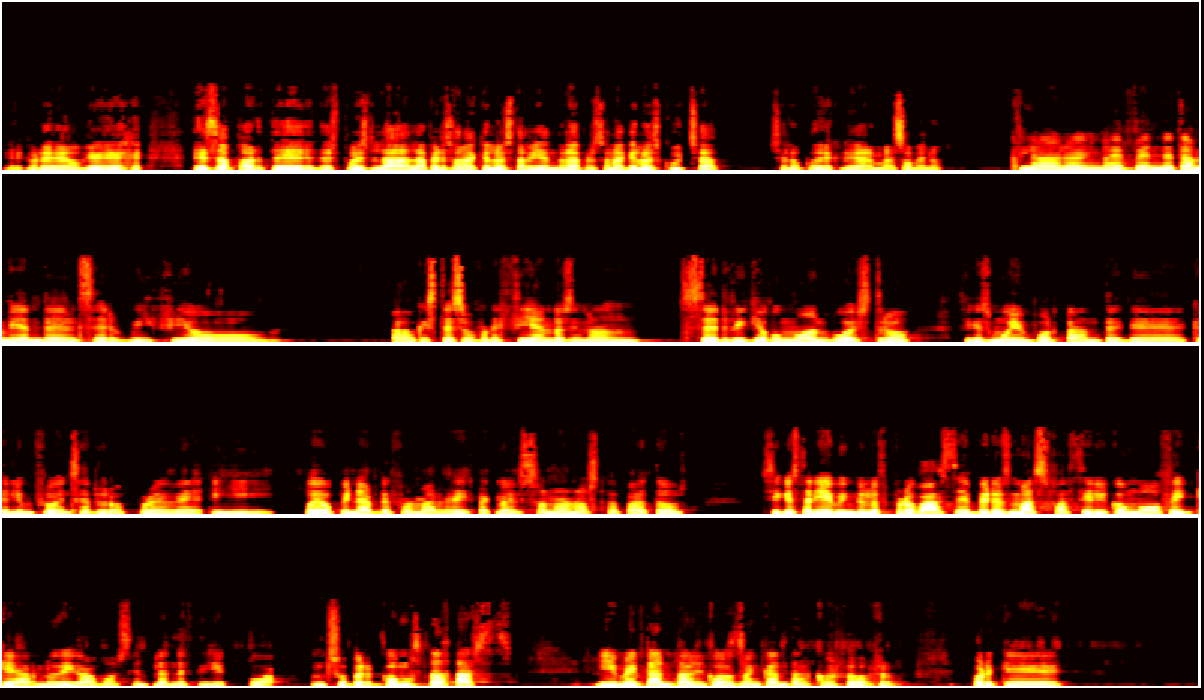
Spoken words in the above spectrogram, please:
Mm. creo que esa parte, después la, la persona que lo está viendo, la persona que lo escucha, se lo puede crear más o menos. Claro, y depende también del servicio que estés ofreciendo. Si es un servicio como el vuestro, sí que es muy importante que, que el influencer lo pruebe y pueda opinar de forma realista. Claro, son unos zapatos sí que estaría bien que los probase, pero es más fácil como fakearlo, digamos, en plan decir, wow, súper cómodas y me encanta el me encanta el color, porque,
